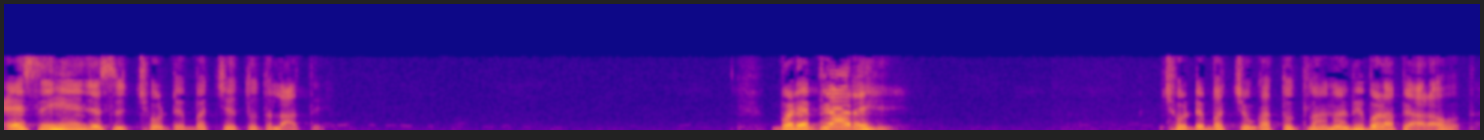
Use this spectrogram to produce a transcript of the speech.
ऐसे ही हैं जैसे छोटे बच्चे तुतलाते। बड़े प्यारे हैं। छोटे बच्चों का तुतलाना भी बड़ा प्यारा होता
